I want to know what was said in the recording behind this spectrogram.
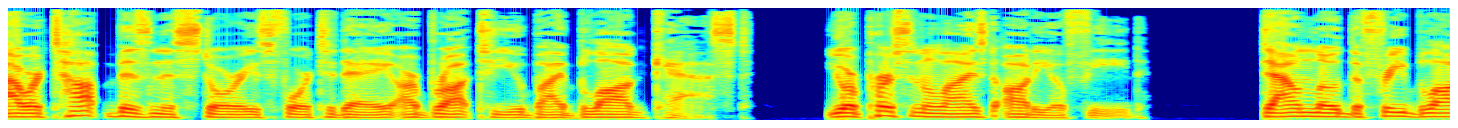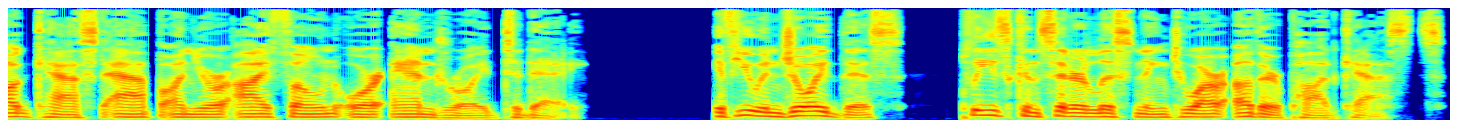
Our top business stories for today are brought to you by Blogcast your personalized audio feed. Download the free Blogcast app on your iPhone or Android today. If you enjoyed this, please consider listening to our other podcasts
